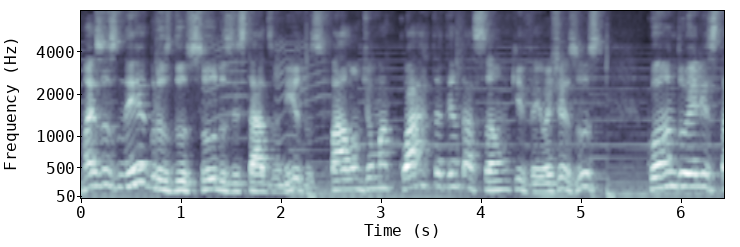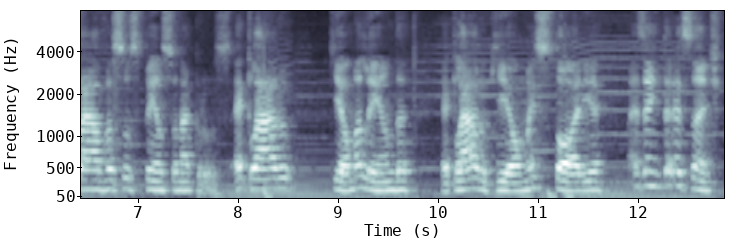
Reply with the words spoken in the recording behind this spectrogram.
Mas os negros do sul dos Estados Unidos falam de uma quarta tentação que veio a Jesus quando ele estava suspenso na cruz. É claro que é uma lenda, é claro que é uma história, mas é interessante.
